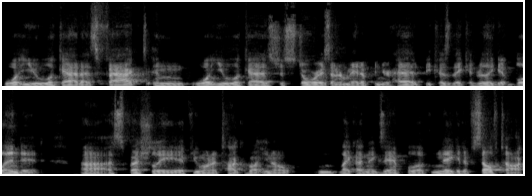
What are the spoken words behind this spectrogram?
what you look at as fact and what you look at as just stories that are made up in your head because they can really get blended uh, especially if you want to talk about you know like an example of negative self-talk.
